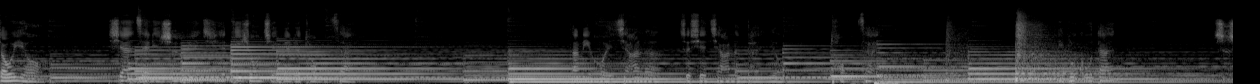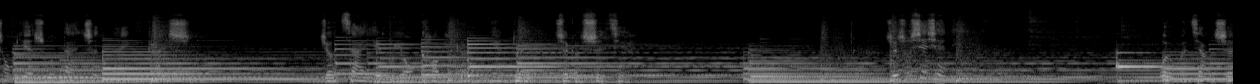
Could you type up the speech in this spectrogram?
都有现在在你身边这些弟兄姐妹的同在。当你回家了，这些家人朋友同在，你不孤单。自从耶稣诞生的那一刻开始，你就再也不用靠一个人面对这个世界。所以说，谢谢你为我们降生。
